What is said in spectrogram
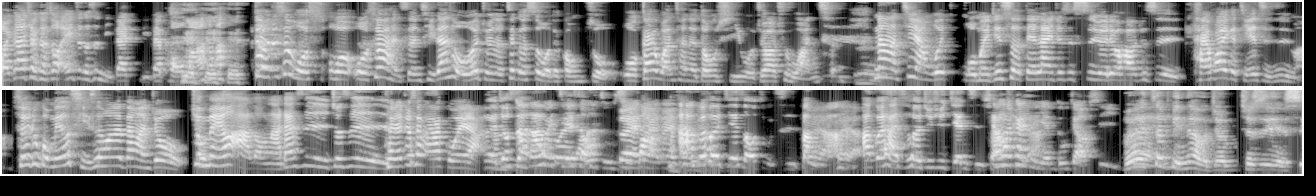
我还跟他 check 说，哎、欸，这个是你在你在 po 吗？对，就是我我我虽然很生气，但是我会觉得这个是我的工作，我该完成的东西我就要去完成。嗯、那既然我我们已经设 deadline，就是四月六号，就是台花一个截止日嘛，所以如果没有起色的话，那当然就就没有阿龙啦。但是就是可能就剩阿龟啦，对，就是阿龟会接手主持棒，对对对，阿龟会接手主持棒啊，对啊，阿龟还是会继续坚持下去，他会开始演独角戏。不是这频道，我觉得就是是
